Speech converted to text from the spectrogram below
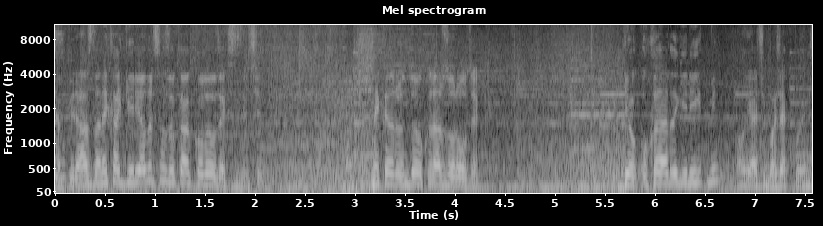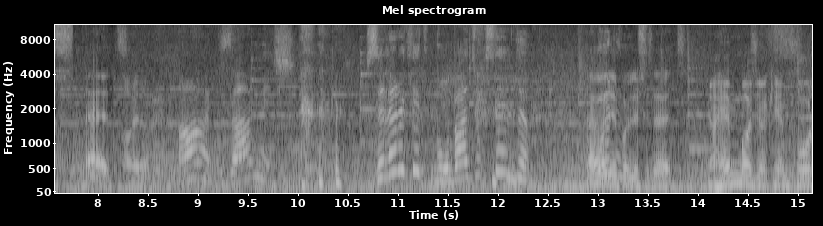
Ya biraz daha ne kadar geri alırsanız o kadar kolay olacak sizin için. Ne kadar önde o kadar zor olacak. Yok o kadar da geri gitmeyin. Ama gerçi bacak boyunuz. Evet. Aynen. Aa güzelmiş. Güzel hareket bu. Ben çok sevdim. Ha, öyle Böyle- yapabilirsiniz evet. Ya hem bacak hem kol,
